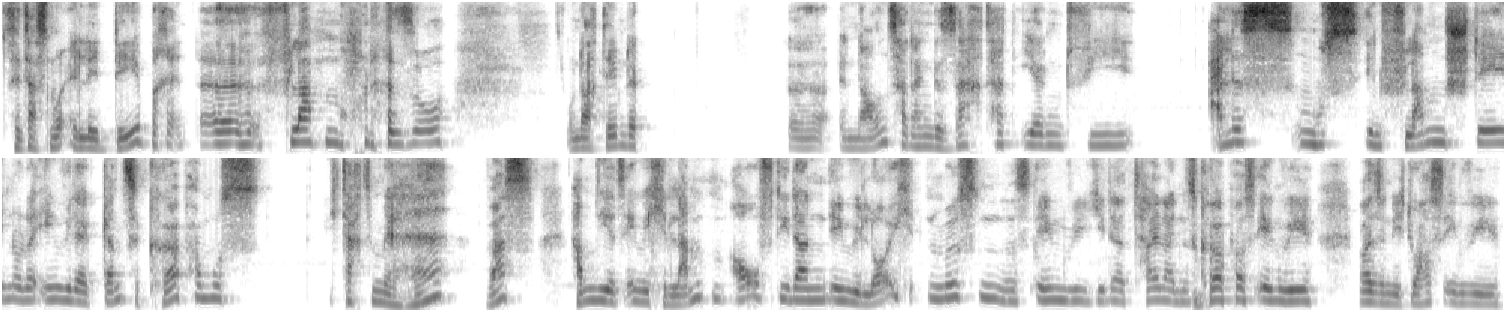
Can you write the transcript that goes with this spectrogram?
Sind das nur LED-Flammen oder so? Und nachdem der äh, Announcer dann gesagt hat, irgendwie, alles muss in Flammen stehen oder irgendwie der ganze Körper muss. Ich dachte mir, hä? Was? Haben die jetzt irgendwelche Lampen auf, die dann irgendwie leuchten müssen? Dass irgendwie jeder Teil eines Körpers irgendwie, weiß ich nicht, du hast irgendwie,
